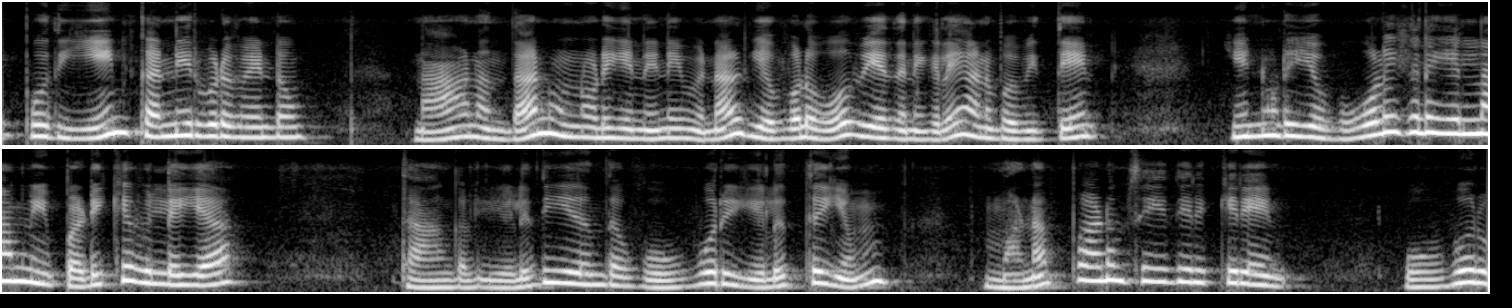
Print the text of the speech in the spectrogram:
இப்போது ஏன் கண்ணீர் விட வேண்டும்? நானும் தான் உன்னுடைய நினைவினால் எவ்வளவோ வேதனைகளை அனுபவித்தேன். என்னுடைய ஓலைகளை எல்லாம் நீ படிக்கவில்லையா? தாங்கள் எழுதியிருந்த ஒவ்வொரு எழுத்தையும் மனப்பாடம் செய்திருக்கிறேன். ஒவ்வொரு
